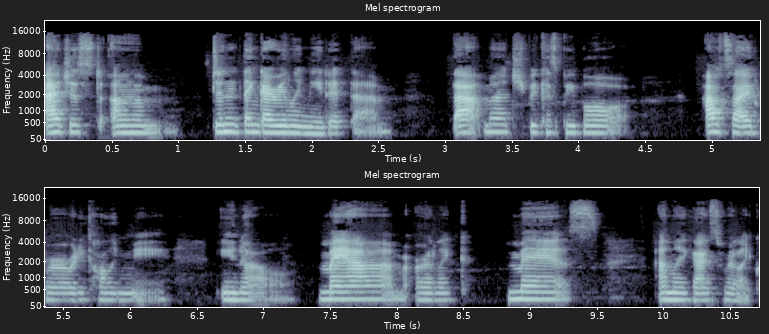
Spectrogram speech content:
I just um didn't think I really needed them that much because people outside were already calling me, you know, ma'am or like miss, and like guys were like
